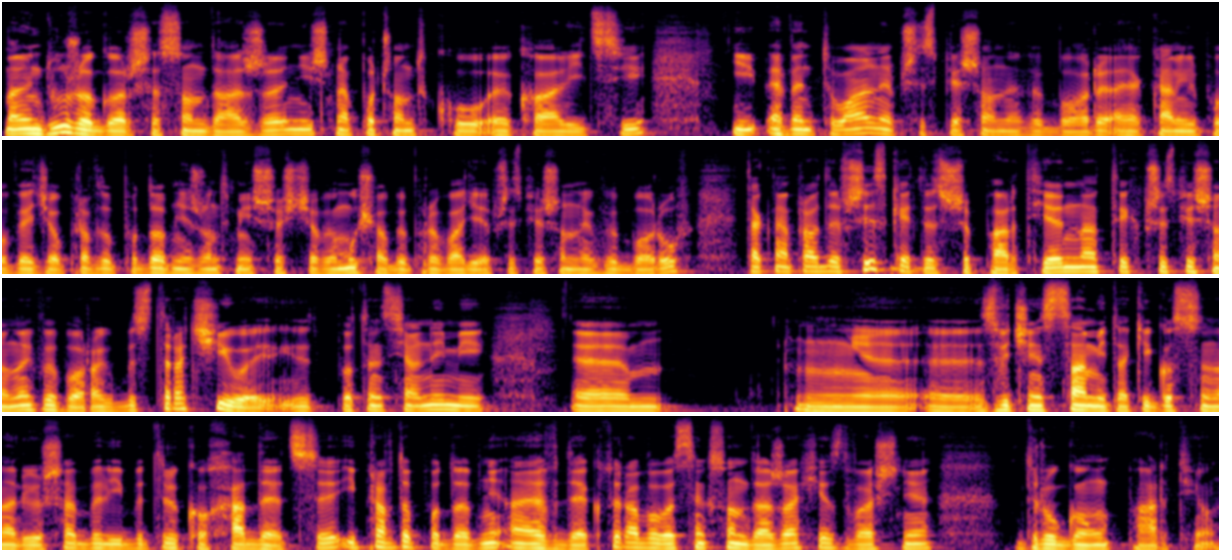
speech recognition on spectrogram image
mają dużo gorsze sondaże niż na początku koalicji. I ewentualne przyspieszone wybory, a jak Kamil powiedział, prawdopodobnie rząd mniejszościowy musiałby prowadzić przyspieszonych wyborów, tak naprawdę wszystkie te trzy partie na tych przyspieszonych wyborach by straciły. Potencjalnymi um, zwycięzcami takiego scenariusza byliby tylko HDC i prawdopodobnie AfD, która w obecnych sondażach jest właśnie drugą partią.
